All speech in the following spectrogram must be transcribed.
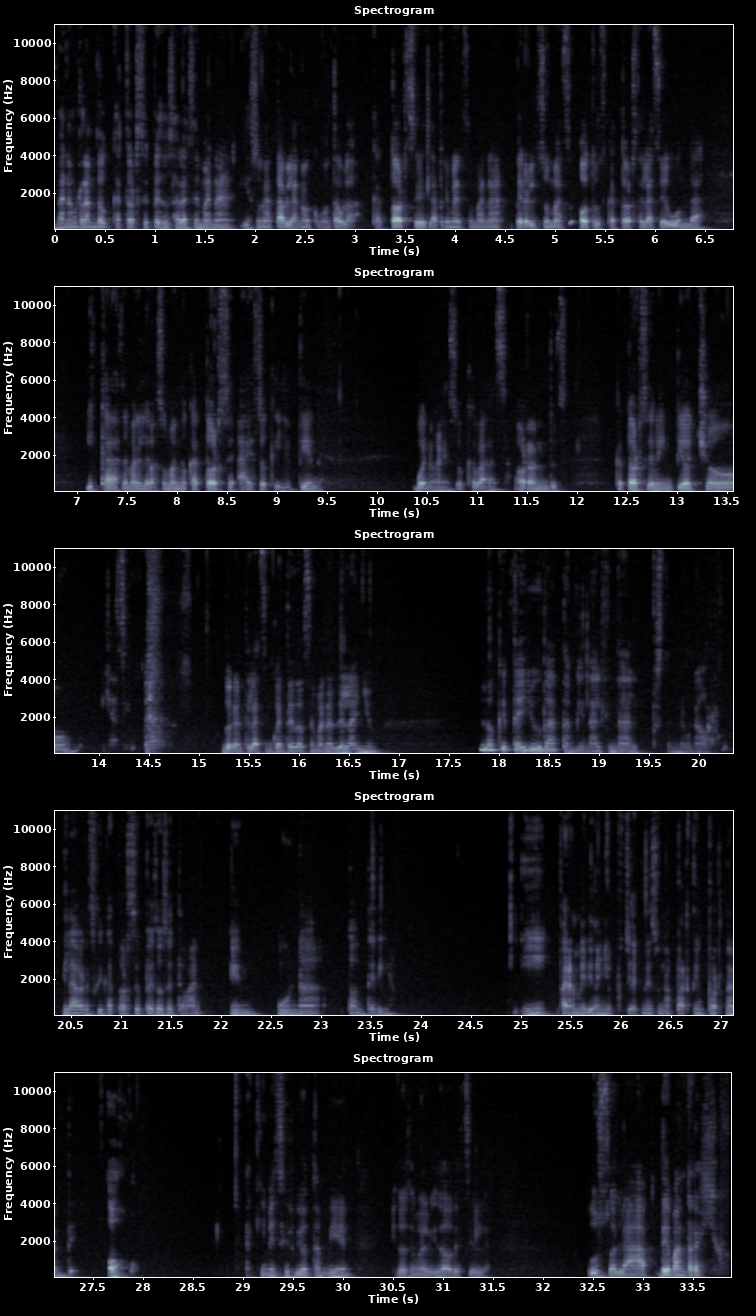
Van ahorrando 14 pesos a la semana y es una tabla, ¿no? Como tabla. 14 es la primera semana, pero le sumas otros 14 la segunda y cada semana le vas sumando 14 a eso que ya tienes. Bueno, a eso que vas ahorrando. Entonces, 14, 28 y así. Durante las 52 semanas del año. Lo que te ayuda también al final, pues tener un ahorro. Y la verdad es que 14 pesos se te van en una tontería. Y para medio año, pues ya tienes una parte importante. Ojo, aquí me sirvió también, y no se me olvidó decirle, uso la app de Banregio.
